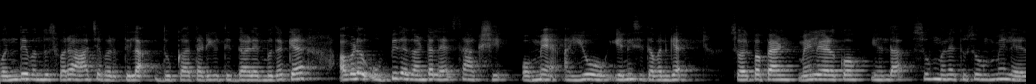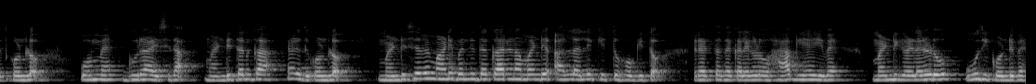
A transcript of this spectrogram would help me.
ಒಂದೇ ಒಂದು ಸ್ವರ ಆಚೆ ಬರುತ್ತಿಲ್ಲ. ದುಃಖ ತಡೆಯುತ್ತಿದ್ದಾಳೆಂಬುದಕ್ಕೆ ಅವಳ ಉಬ್ಬಿದ ಗಂಟಲೆ ಸಾಕ್ಷಿ. ಒಮ್ಮೆ, ಅಯ್ಯೋ, ಎನಿಸಿದವನಿಗೆ. ಸ್ವಲ್ಪ ಪ್ಯಾಂಟ್ ಮೇಲೆ ಎಳ್ಕೊ, ಎಂದ ಸುಮ್ಮನೆ ತುಸು ಮೇಲೆ ಎಳೆದುಕೊಂಡ್ಲು ಒಮ್ಮೆ ಗುರಾಯಿಸಿದ ಮಂಡಿ ತನಕ ಎಳೆದುಕೊಂಡ್ಲು ಮಂಡಿ ಸೇವೆ ಮಾಡಿ ಬಂದಿದ್ದ ಕಾರಣ ಮಂಡಿ ಅಲ್ಲಲ್ಲಿ ಕಿತ್ತು ಹೋಗಿತ್ತು. ರಕ್ತದ ಕಲೆಗಳು ಹಾಗೆಯೇ ಇವೆ. ಮಂಡಿಗಳೆರಡು ಊದಿಕೊಂಡಿವೆ.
